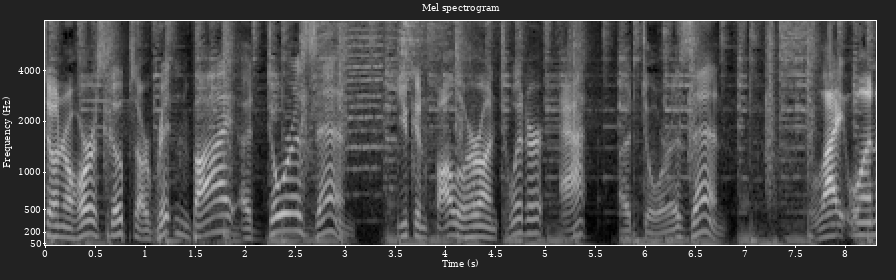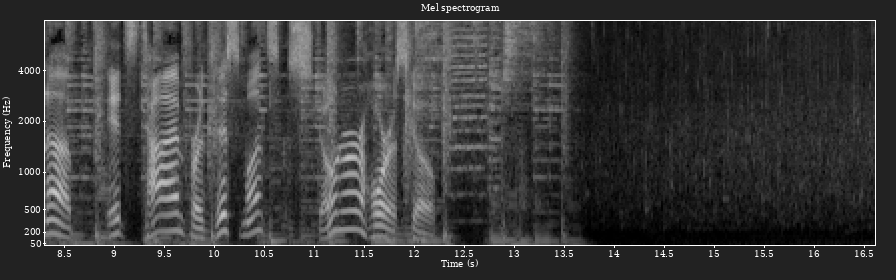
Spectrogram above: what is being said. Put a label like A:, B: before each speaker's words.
A: Stoner horoscopes are written by Adora Zen. You can follow her on Twitter at Adora Zen. Light one up. It's time for this month's Stoner horoscope.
